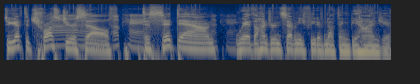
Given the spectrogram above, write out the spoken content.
So you have to trust Ah, yourself okay. to sit down Okay. with 170 feet of nothing behind you.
